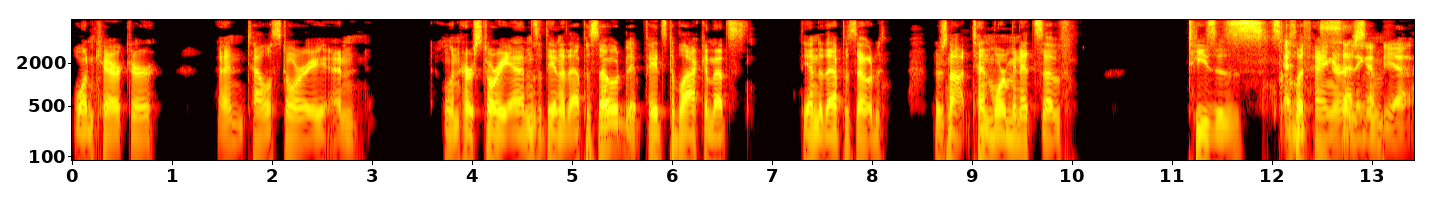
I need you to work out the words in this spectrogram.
one character and tell a story and when her story ends at the end of the episode it fades to black and that's the end of the episode there's not 10 more minutes of teases and cliffhangers setting and- up. Yeah,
